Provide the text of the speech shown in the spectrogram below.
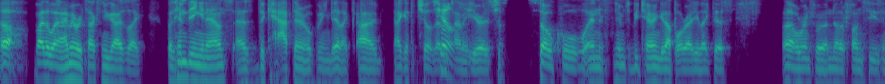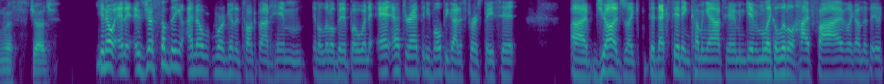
oh, by the way, I remember texting you guys like, but him being announced as the captain on opening day, like I I get the chills, chills. every time I hear it. It's just so cool, and him to be tearing it up already like this. Oh, we're in for another fun season with Judge. You know, and it's just something I know we're going to talk about him in a little bit, but when after Anthony Volpe got his first base hit, uh, Judge like the next inning coming out to him and give him like a little high five, like on the like,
